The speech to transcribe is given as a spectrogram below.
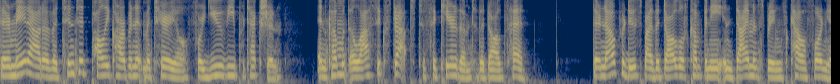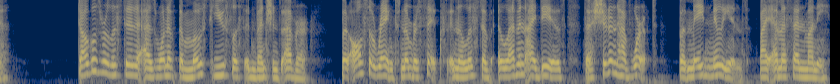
They're made out of a tinted polycarbonate material for UV protection and come with elastic straps to secure them to the dog's head. They're now produced by the Doggles Company in Diamond Springs, California. Doggles were listed as one of the most useless inventions ever, but also ranked number six in a list of 11 ideas that shouldn't have worked but made millions by MSN Money.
